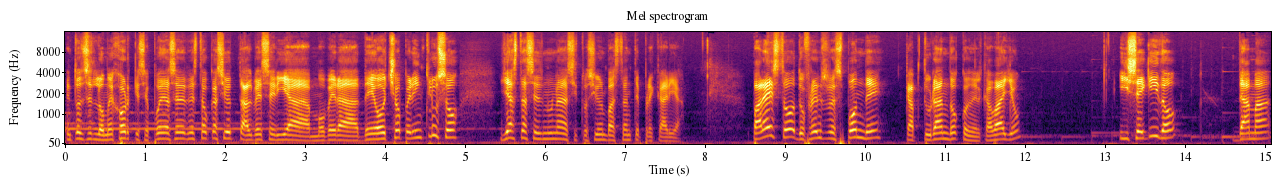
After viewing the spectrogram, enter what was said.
Entonces lo mejor que se puede hacer en esta ocasión tal vez sería mover a D8, pero incluso ya estás en una situación bastante precaria. Para esto, Dufresne responde capturando con el caballo y seguido dama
